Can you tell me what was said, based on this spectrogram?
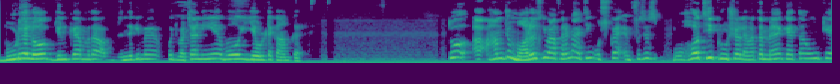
बूढ़े लोग जिनका मतलब ज़िंदगी में कुछ बचा नहीं है, वो ये उल्टे काम कर रहे हैं। तो हम जो मॉरल्स की बात करें ना आई थिंक उसका एम्फोसिस बहुत ही क्रूशल है। मतलब मैं कहता हूँ कि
